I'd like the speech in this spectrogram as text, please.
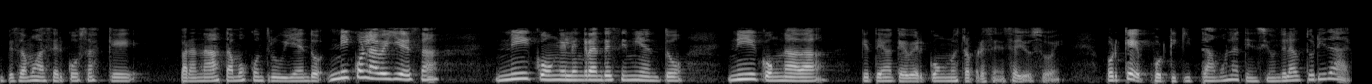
empezamos a hacer cosas que para nada estamos contribuyendo ni con la belleza, ni con el engrandecimiento, ni con nada que tenga que ver con nuestra presencia yo soy. ¿Por qué? Porque quitamos la atención de la autoridad,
